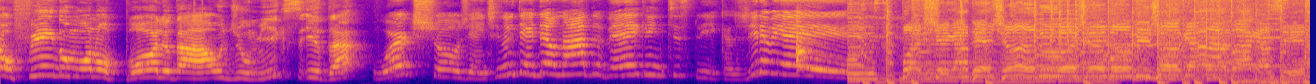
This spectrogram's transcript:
É o fim do monopólio da Audio Mix e da Workshow, gente. Não entendeu nada? Vem que a gente explica. Gira aí! Pode chegar beijando, hoje eu vou me jogar na bagaceira.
